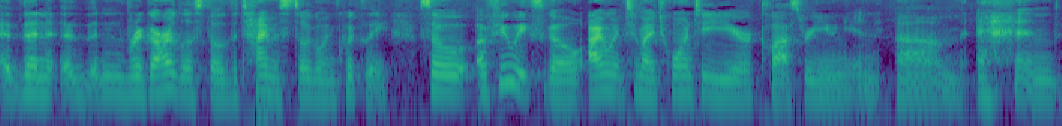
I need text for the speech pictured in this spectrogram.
Then, then, regardless, though, the time is still going quickly. So, a few weeks ago, I went to my 20 year class reunion, um, and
